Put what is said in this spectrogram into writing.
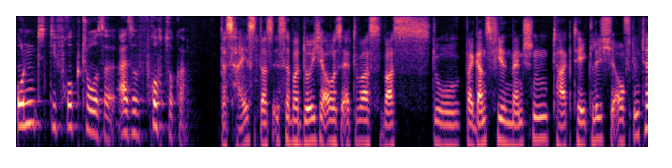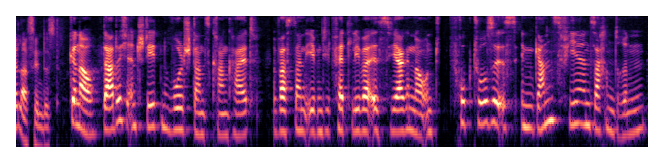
und die Fructose, also Fruchtzucker. Das heißt, das ist aber durchaus etwas, was du bei ganz vielen Menschen tagtäglich auf dem Teller findest. Genau, dadurch entsteht eine Wohlstandskrankheit was dann eben die Fettleber ist. Ja, genau. Und Fructose ist in ganz vielen Sachen drin.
